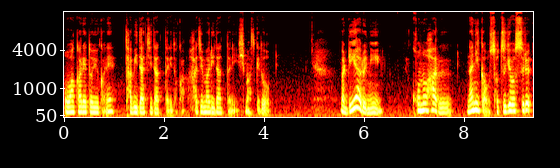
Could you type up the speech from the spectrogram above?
お別れというかね旅立ちだったりとか始まりだったりしますけど、まあ、リアルにこの春何かを卒業する、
